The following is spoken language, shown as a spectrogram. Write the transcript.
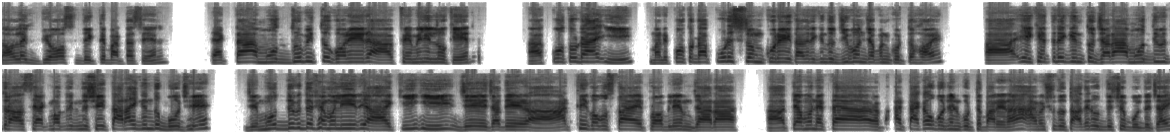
তাহলে বিয়স দেখতে পারতেছেন একটা মধ্যবিত্ত ঘরের ফ্যামিলি লোকের কতটা ই মানে কতটা পরিশ্রম করে তাদের কিন্তু জীবন যাপন করতে হয়। আহ এক্ষেত্রে কিন্তু যারা মধ্যবিত্ত আছে একমাত্র কিন্তু সেই তারাই কিন্তু বোঝে যে মধ্যবিত্ত ফ্যামিলির কি ই যে যাদের আর্থিক অবস্থায় প্রবলেম যারা তেমন একটা টাকা উপার্জন করতে পারে না। আমি শুধু তাদের উদ্দেশ্যে বলতে চাই।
